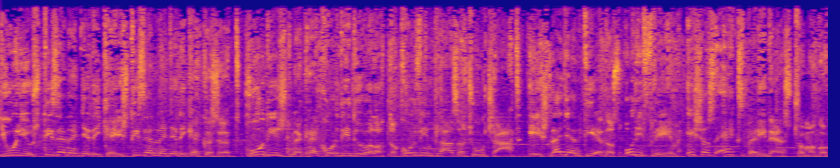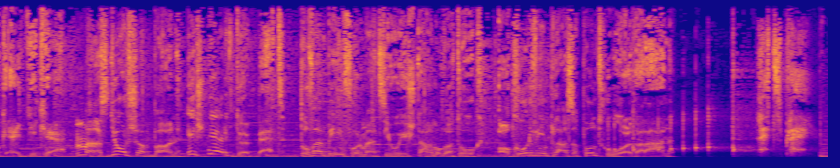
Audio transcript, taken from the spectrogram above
Július 11-e és 14-e között hódítsd meg rekordidő alatt a Corvin pláza csúcsát, és legyen tied az Oriflame és az Experience csomagok egyike. Mász gyorsabban, és nyerj többet! További információ és támogatók a corvinplaza.hu oldalán. Let's play!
